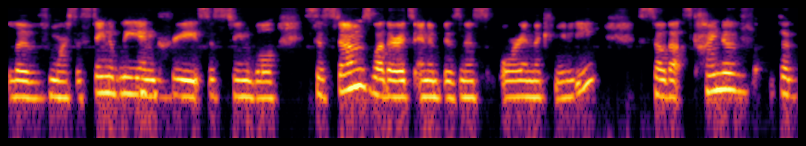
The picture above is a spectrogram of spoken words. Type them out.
live more sustainably and mm-hmm. create sustainable systems whether it's in a business or in the community. So that's kind of the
